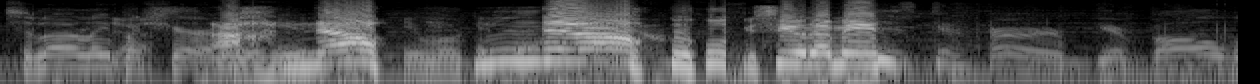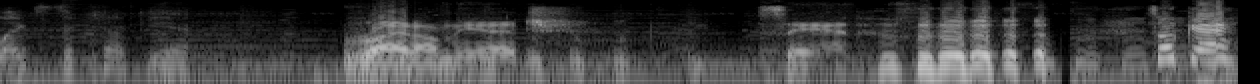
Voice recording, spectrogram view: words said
Slowly but surely. Ah, he- no! He will get that. No! You see what I mean? It's confirmed. Your ball likes to cook you. Right on the edge. Sad. it's okay.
